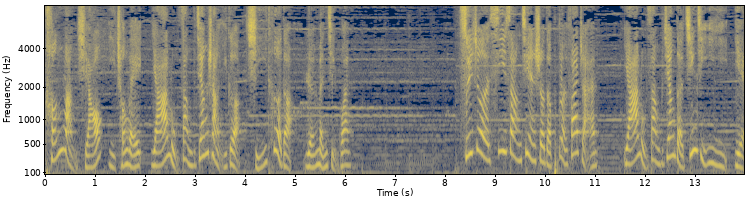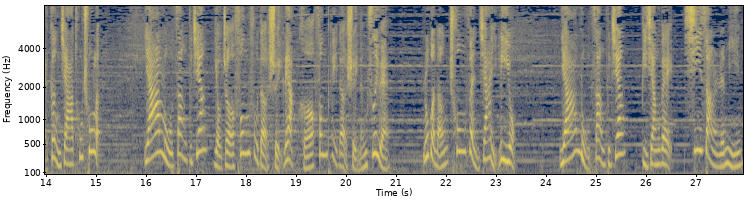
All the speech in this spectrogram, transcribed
藤网桥已成为雅鲁藏布江上一个奇特的。人文景观。随着西藏建设的不断发展，雅鲁藏布江的经济意义也更加突出了。雅鲁藏布江有着丰富的水量和丰沛的水能资源，如果能充分加以利用，雅鲁藏布江必将为西藏人民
